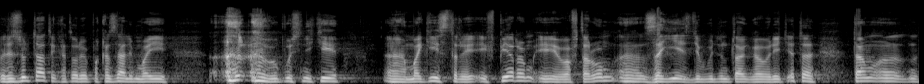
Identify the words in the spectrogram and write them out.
Результаты, которые показали мои выпускники, э, магистры и в первом, и во втором э, заезде, будем так говорить, это там, э,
